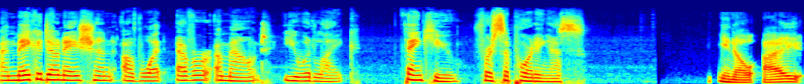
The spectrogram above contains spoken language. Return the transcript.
and make a donation of whatever amount you would like. Thank you for supporting us. You know, I,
